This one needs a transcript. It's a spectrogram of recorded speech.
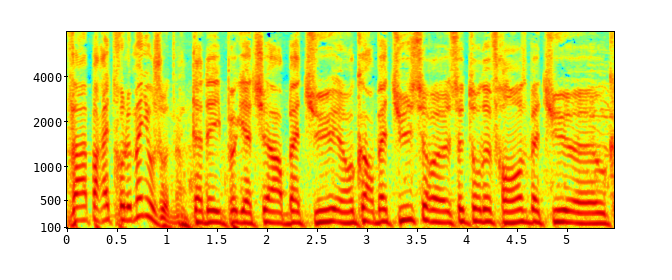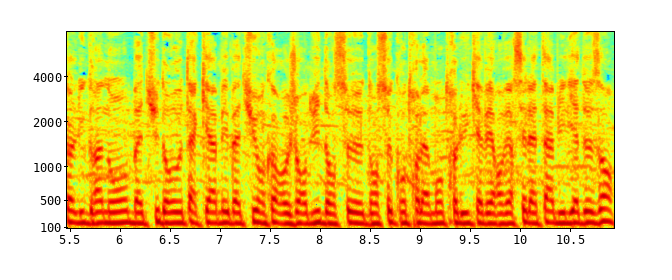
va apparaître le maillot jaune. Tadej Pogacar battu et encore battu sur ce Tour de France, battu au col du Granon, battu dans Otaka, mais battu encore aujourd'hui dans ce, dans ce contre-la-montre, lui qui avait renversé la table il y a deux ans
